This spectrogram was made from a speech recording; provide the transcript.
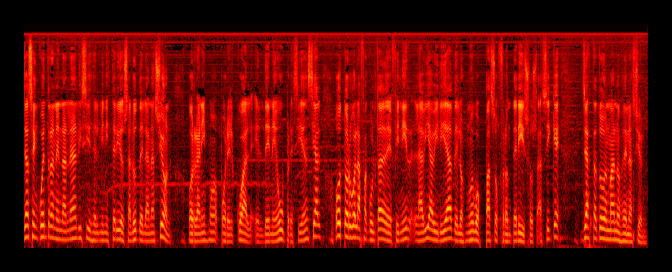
ya se encuentran en análisis del Ministerio de Salud de la Nación, organismo por el cual el DNU presidencial otorgó la facultad de definir la viabilidad de los nuevos pasos fronterizos. Así que ya está todo en manos de Nación.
